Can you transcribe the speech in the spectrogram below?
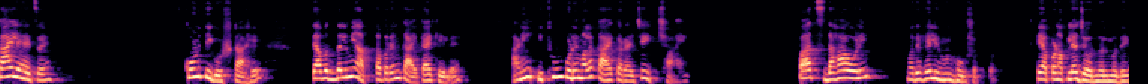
काय लिहायचंय? कोणती गोष्ट आहे? त्याबद्दल मी आत्तापर्यंत काय काय केलंय? आणि इथून पुढे मला काय करायची इच्छा आहे? पाच दहा ओळीमध्ये हे लिहून होऊ शकतं. हे आपण आपल्या जर्नलमध्ये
